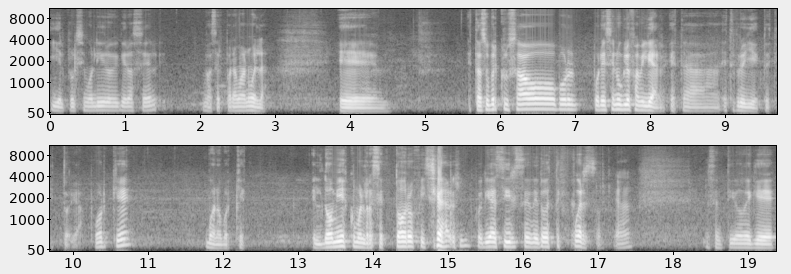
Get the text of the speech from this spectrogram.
Y el próximo libro que quiero hacer va a ser para Manuela. Eh, está súper cruzado por, por, ese núcleo familiar, esta, este proyecto, esta historia. ¿Por qué? Bueno, porque el DOMI es como el receptor oficial, podría decirse, de todo este esfuerzo. ¿ya? En el sentido de que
